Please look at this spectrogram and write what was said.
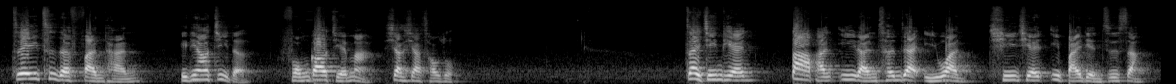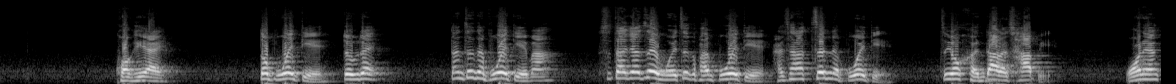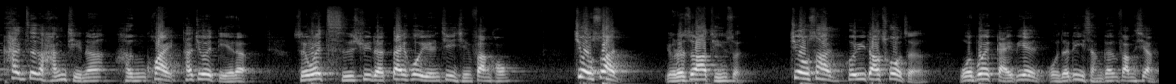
这一次的反弹。一定要记得逢高减码向下操作。在今天，大盘依然撑在一万七千一百点之上，跨 KI 都不会跌，对不对？但真的不会跌吗？是大家认为这个盘不会跌，还是它真的不会跌？这有很大的差别。王良看这个行情呢，很快它就会跌了，所以会持续的带会员进行放空，就算有的时候要停损。就算会遇到挫折，我也不会改变我的立场跟方向。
